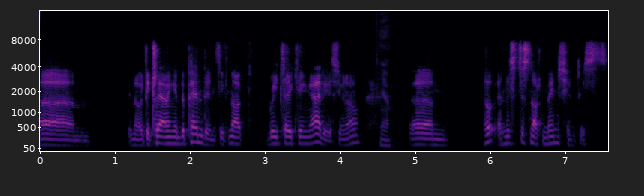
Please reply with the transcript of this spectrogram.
um, you know, declaring independence, if not retaking Addis, you know. Yeah. Um, and it's just not mentioned. It's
